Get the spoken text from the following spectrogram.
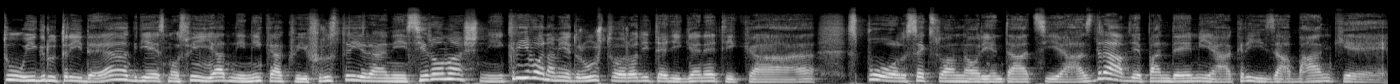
tu igru 3D-a gdje smo svi jadni, nikakvi, frustrirani, siromašni, krivo nam je društvo, roditelji, genetika, spol, seksualna orijentacija, zdravlje, pandemija, kriza, banke,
